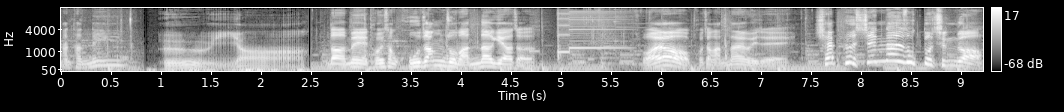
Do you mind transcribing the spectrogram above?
안 탔네 으야. 다음에 더 이상 고장 좀 안 나게 하자. 좋아요. 고장 안 나요 이제. 셰프 씻는 속도 증가.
